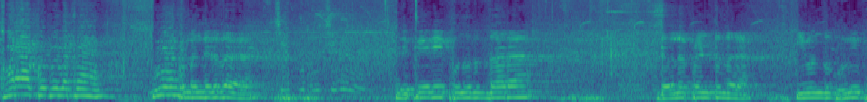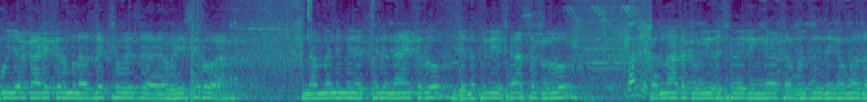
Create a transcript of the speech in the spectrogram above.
ಹಾರ ಹಾಕುವ ಮೂಲಕ ಈ ಒಂದು ಮಂದಿರದ ರಿಪೇರಿ ಪುನರುದ್ಧಾರ ಡೆವಲಪ್ಮೆಂಟ್ದ ಈ ಒಂದು ಭೂಮಿ ಪೂಜಾ ಕಾರ್ಯಕ್ರಮದ ಅಧ್ಯಕ್ಷ ವಹಿಸ, ವಹಿಸಿರುವ ನಮ್ಮ ನಿಮ್ಮ ಹೆಚ್ಚಿನ ನಾಯಕರು, ಜನಪ್ರಿಯ ಶಾಸಕರು, ಕರ್ನಾಟಕ ವೀರಶೈವ ಲಿಂಗಾಯತ ಅಭಿವೃದ್ಧಿ ನಿಗಮದ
